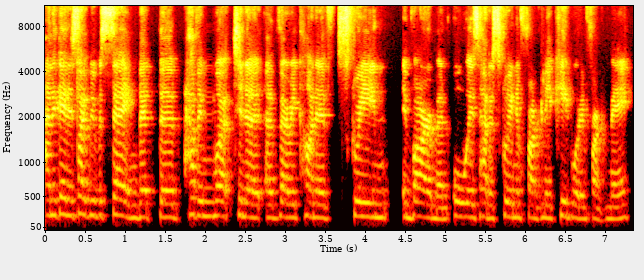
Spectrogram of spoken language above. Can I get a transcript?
and again, it's like we were saying that the having worked in a, a, very kind of screen environment, always had a screen in front of me, a keyboard in front of me.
